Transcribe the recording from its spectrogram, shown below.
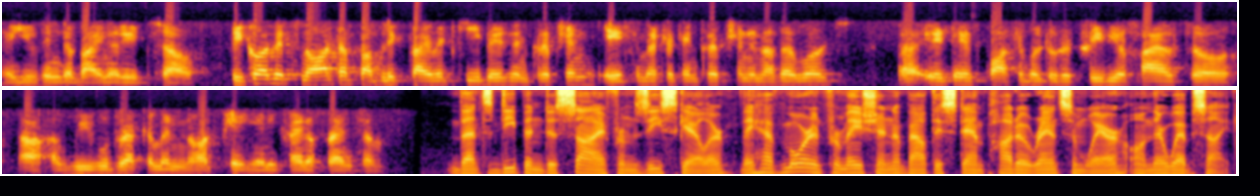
using the binary itself. Because it's not a public-private key-based encryption, asymmetric encryption in other words, uh, it is possible to retrieve your file, so uh, we would recommend not paying any kind of ransom. That's Deepen Desai from Zscaler. They have more information about the Stampado ransomware on their website.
